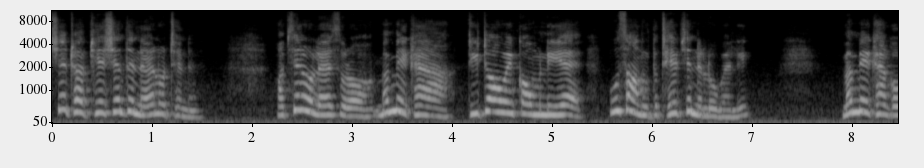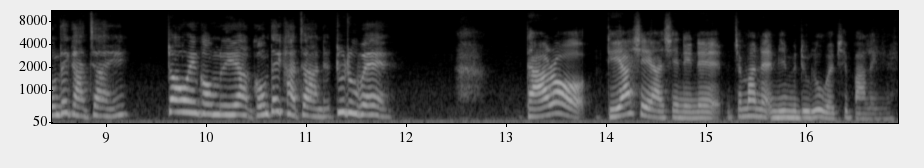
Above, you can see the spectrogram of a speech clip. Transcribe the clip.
ရှေ့ထွက်ဖြည့်ရှင်းတင်တယ်လို့ထင်တယ်။ဘာဖြစ်လို့လဲဆိုတော့မမေခန့်ကဒီတော်ဝင်ကုမ္ပဏီရဲ့ဥဆောင်သူတထေးဖြစ်နေလို့ပဲလေ။ မမေခန့်ဂုံတိတ်ခါကြရင်တော်ဝင်ကုမ္ပဏီကဂုံတိတ်ခါကြရတယ်အတူတူပဲဒါကတော့ဒီရရှယ်ယာရှင်တွေနဲ့ကျမနဲ့အမြင်မတူလို့ပဲဖြစ်ပါလိမ့်မယ်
